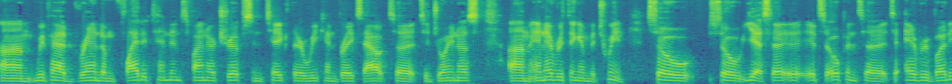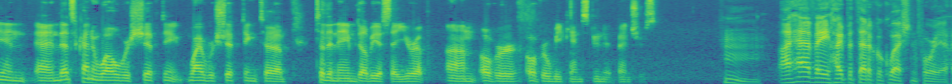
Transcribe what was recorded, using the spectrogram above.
Um, we've had random flight attendants find our trips and take their weekend breaks out to, to join us, um, and everything in between. So, so yes, uh, it's open to, to everybody, and, and that's kind of why we're shifting. Why we're shifting to to the name WSA Europe um, over over weekend student adventures. Hmm. I have a hypothetical question for you.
